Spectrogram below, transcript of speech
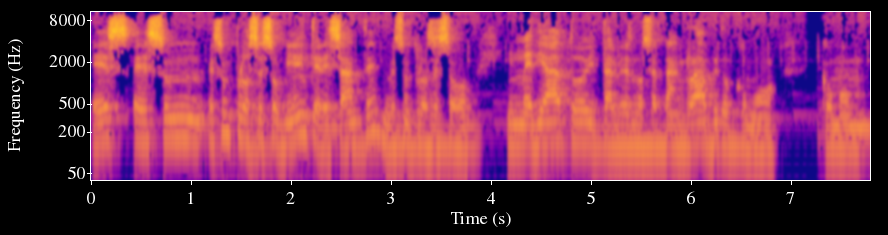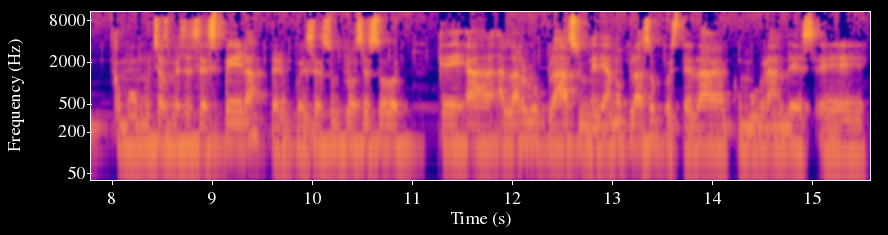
es, es, un, es un proceso bien interesante, no es un proceso inmediato y tal vez no sea tan rápido como, como, como muchas veces se espera, pero pues es un proceso que a, largo plazo y mediano plazo pues te da como grandes... Eh,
